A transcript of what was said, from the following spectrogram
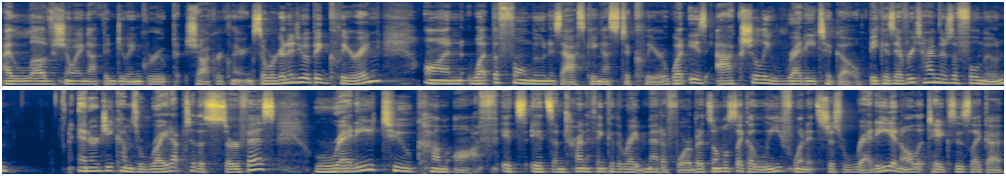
I love showing up and doing group chakra clearing. So, we're going to do a big clearing on what the full moon is asking us to clear, what is actually ready to go. Because every time there's a full moon, energy comes right up to the surface ready to come off it's it's i'm trying to think of the right metaphor but it's almost like a leaf when it's just ready and all it takes is like a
